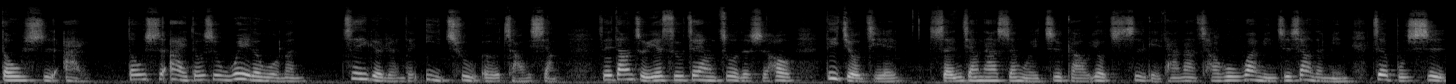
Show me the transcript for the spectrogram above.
都是爱，都是爱，都是为了我们这个人的益处而着想。所以，当主耶稣这样做的时候，第九节。神将他升为至高，又赐给他那超乎万民之上的名。这不是，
